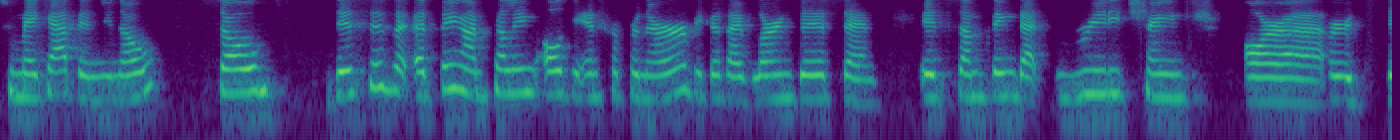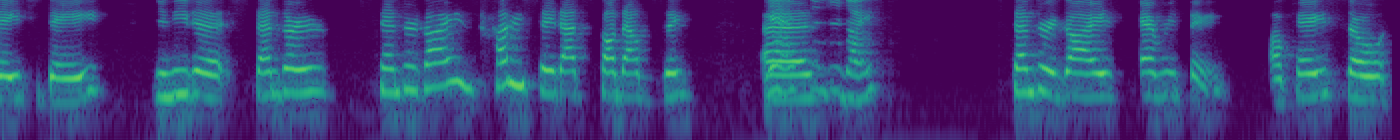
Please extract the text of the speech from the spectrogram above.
to make happen. You know, so this is a, a thing I'm telling all the entrepreneur because I've learned this and it's something that really changed our uh, our day to day. You need a standard standardize. How do you say that? Standardize yeah, standardized. standardize everything. Okay, so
